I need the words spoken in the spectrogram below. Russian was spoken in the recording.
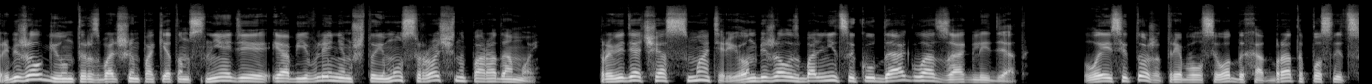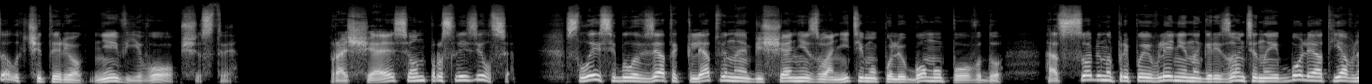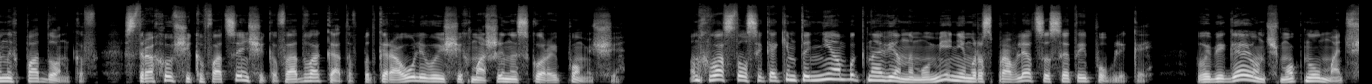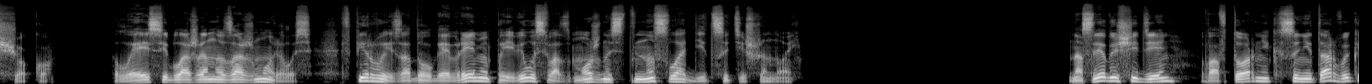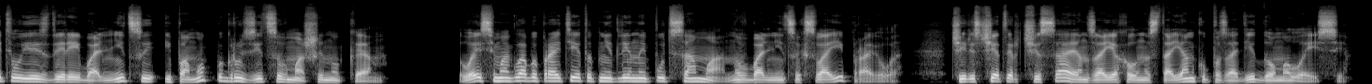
Прибежал Гюнтер с большим пакетом снеди и объявлением, что ему срочно пора домой. Проведя час с матерью, он бежал из больницы, куда глаза глядят. Лейси тоже требовался отдых от брата после целых четырех дней в его обществе. Прощаясь, он прослезился. С Лейси было взято клятвенное обещание звонить ему по любому поводу — особенно при появлении на горизонте наиболее отъявленных подонков, страховщиков-оценщиков и адвокатов, подкарауливающих машины скорой помощи. Он хвастался каким-то необыкновенным умением расправляться с этой публикой. Выбегая, он чмокнул мать в щеку. Лейси блаженно зажмурилась. Впервые за долгое время появилась возможность насладиться тишиной. На следующий день во вторник санитар выкатил ее из дверей больницы и помог погрузиться в машину Кен. Лэйси могла бы пройти этот недлинный путь сама, но в больницах свои правила. Через четверть часа Энн заехала на стоянку позади дома Лейси.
